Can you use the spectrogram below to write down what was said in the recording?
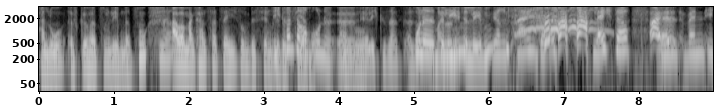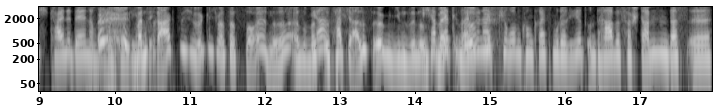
hallo, es gehört zum Leben dazu. Ja. Aber man kann es tatsächlich so ein bisschen Ich reduzieren. könnte auch ohne, äh, also, ehrlich gesagt. Also ohne Zellulite leben? Wäre kein Deutsch schlechter, wenn, wenn ich keine Dellen am Oberschenkel Man hätte. fragt sich wirklich, was das soll, ne? Also was, Ja. es hat ja alles irgendwie einen Sinn und Ich habe Zweck, letztens einen ne? Schönheitschirurgenkongress moderiert und habe verstanden, dass äh,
